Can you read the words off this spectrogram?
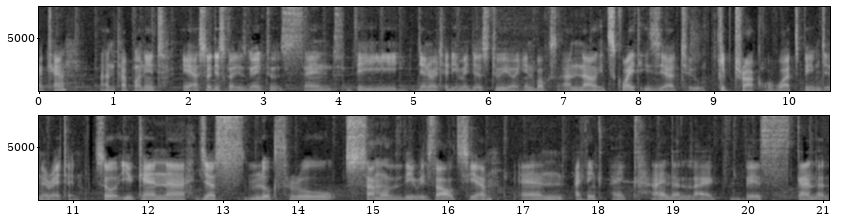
okay and tap on it. Yeah so discord is going to send the generated images to your inbox and now it's quite easier to keep track of what's being generated. So you can uh, just look through some of the results here and I think I kind of like this kind of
